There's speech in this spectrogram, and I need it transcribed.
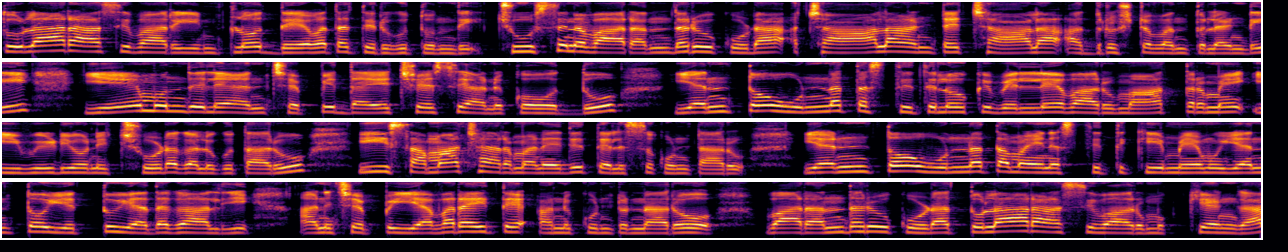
తులారాశి వారి ఇంట్లో దేవత తిరుగుతుంది. చూసిన వారందరూ కూడా చాలా అంటే చాలా అదృష్టవంతులండి. ఏముందిలే అని చెప్పి దయచేసి అనుకోవద్దు. ఎంతో ఉన్నత స్థితిలోకి వెళ్ళేవారు మాత్రమే ఈ వీడియోని చూడగలుగుతారు. ఈ సమాచారం అనేది తెలుసుకుంటారు. ఎంతో ఉన్నతమైన స్థితికి మేము ఎంతో ఎత్తు ఎదగాలి అని చెప్పి ఎవరైతే అనుకుంటున్నారో వారందరూ కూడా తులారాశి వారు ముఖ్యంగా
